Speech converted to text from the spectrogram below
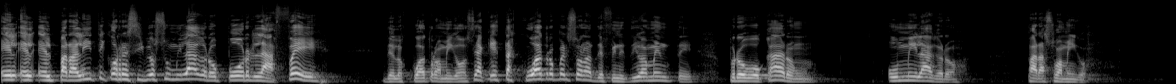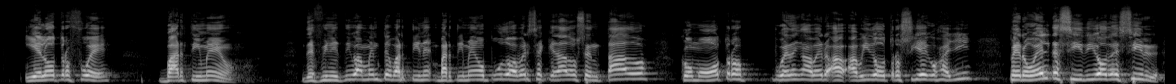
el, el paralítico recibió su milagro por la fe de los cuatro amigos. O sea que estas cuatro personas definitivamente provocaron un milagro para su amigo y el otro fue Bartimeo. Definitivamente Bartimeo pudo haberse quedado sentado como otros, pueden haber habido otros ciegos allí, pero él decidió decir,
